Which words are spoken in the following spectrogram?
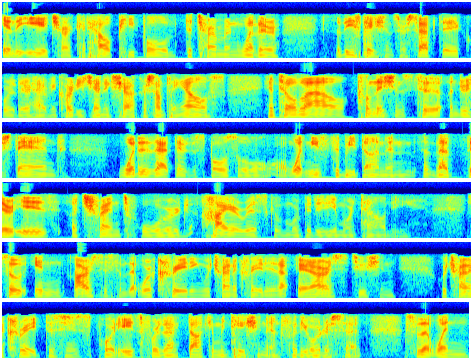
in the EHR could help people determine whether these patients are septic or they're having cardiogenic shock or something else, and to allow clinicians to understand what is at their disposal, what needs to be done, and that there is a trend toward higher risk of morbidity and mortality. So in our system that we're creating, we're trying to create it at our institution. We're trying to create decision support aids for the documentation and for the order set, so that when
